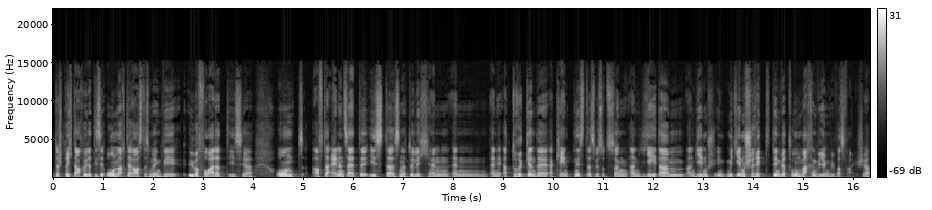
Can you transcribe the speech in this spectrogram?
Da spricht auch wieder diese Ohnmacht heraus, dass man irgendwie überfordert ist. Ja. Und auf der einen Seite ist das natürlich ein, ein, eine erdrückende Erkenntnis, dass wir sozusagen an jedem, an jedem, mit jedem Schritt, den wir tun, machen wir irgendwie was falsch. Ja.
